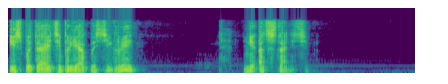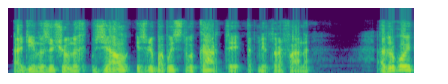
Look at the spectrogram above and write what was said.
испытаете приятность игры, не отстанете. Один из ученых взял из любопытства карты от Митрофана, а другой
